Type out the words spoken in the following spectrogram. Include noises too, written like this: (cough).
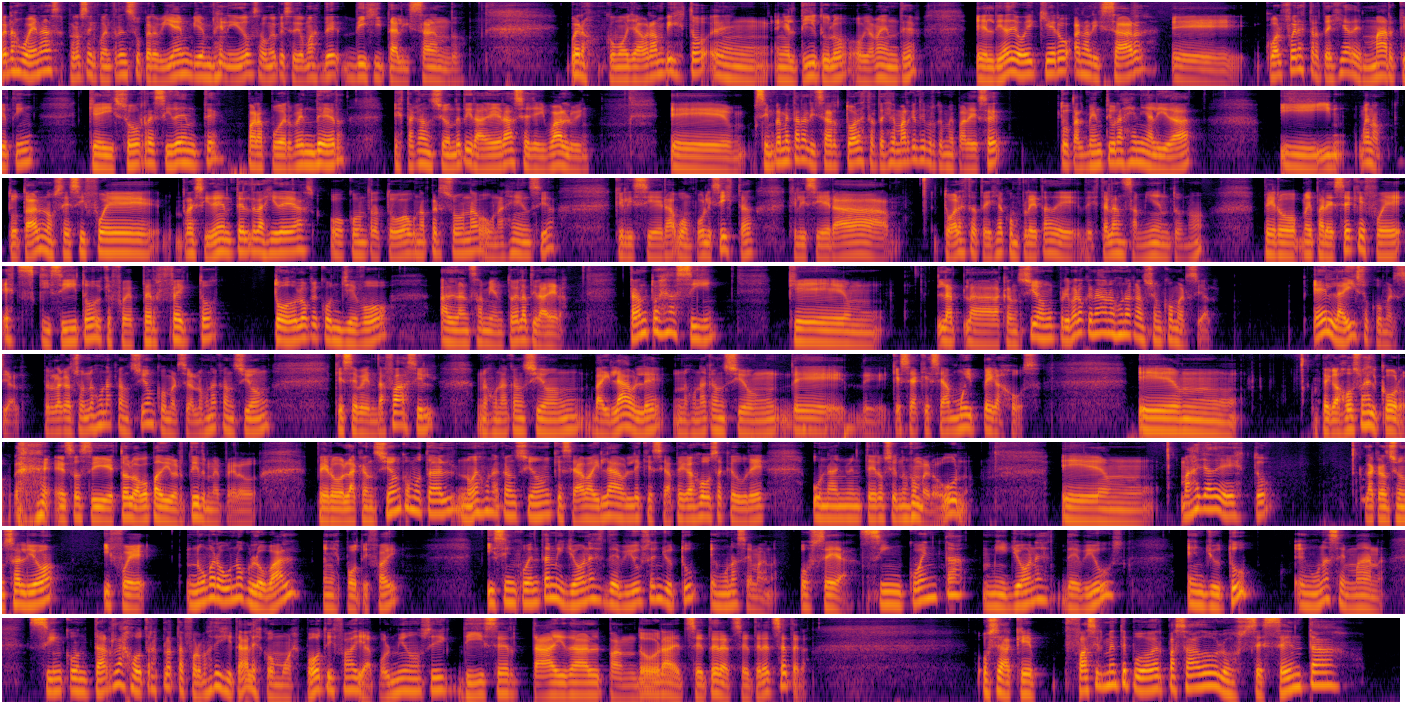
Buenas, buenas, espero se encuentren súper bien. Bienvenidos a un episodio más de Digitalizando. Bueno, como ya habrán visto en, el título, obviamente, el día de hoy quiero analizar eh, cuál fue la estrategia de marketing que hizo Residente para poder vender esta canción de tiradera hacia J Balvin. Eh, simplemente analizar toda la estrategia de marketing porque me parece totalmente una genialidad. Y bueno, Total, no sé si fue residente el de las ideas o contrató a una persona o una agencia que le hiciera, o un publicista, que le hiciera toda la estrategia completa de, este lanzamiento, ¿no? Pero me parece que fue exquisito y que fue perfecto todo lo que conllevó al lanzamiento de la tiradera. Tanto es así que mm, la canción, primero que nada, no es una canción comercial él la hizo comercial, pero la canción no es una canción comercial, no es una canción que se venda fácil, no es una canción bailable, no es una canción de, que, sea, que sea muy pegajosa. Em, pegajoso es el coro, (laughs) eso sí, esto lo hago para divertirme, pero, pero la canción como tal no es una canción que sea bailable, que sea pegajosa, que dure un año entero siendo (laughs) número uno. Em, más allá de esto, la canción salió y fue número uno global en Spotify y 50 millones de views en YouTube en una semana. O sea, 50 millones de views en YouTube en una semana. Sin contar las otras plataformas digitales como Spotify, Apple Music, Deezer, Tidal, Pandora, etcétera, etcétera, etcétera. O sea que fácilmente pudo haber pasado los 60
